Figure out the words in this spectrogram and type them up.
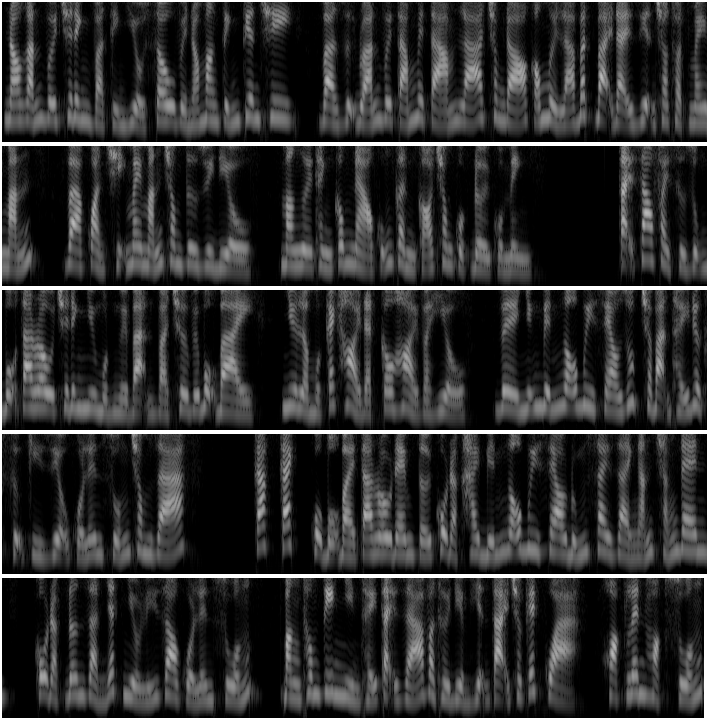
nó gắn với trading và tìm hiểu sâu về nó mang tính tiên tri, và dự đoán với 88 lá trong đó có 10 lá bất bại đại diện cho thuật may mắn, và quản trị may mắn trong tư duy điều, mà người thành công nào cũng cần có trong cuộc đời của mình. Tại sao phải sử dụng bộ tarot trading như một người bạn và chơi với bộ bài, như là một cách hỏi đặt câu hỏi và hiểu về những biến ngẫu bi xeo giúp cho bạn thấy được sự kỳ diệu của lên xuống trong giá. Các cách của bộ bài tarot đem tới cô đặc hai biến ngẫu bi xeo đúng sai dài ngắn trắng đen, Cô đặc đơn giản nhất nhiều lý do của lên xuống, bằng thông tin nhìn thấy tại giá và thời điểm hiện tại cho kết quả, hoặc lên hoặc xuống.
